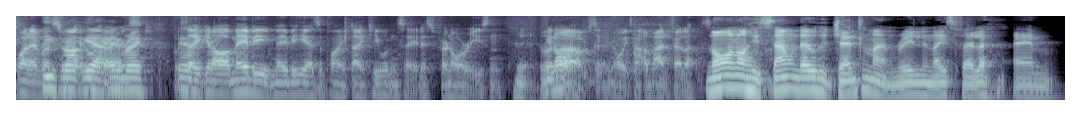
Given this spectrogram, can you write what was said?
Whatever. he's wrong, who yeah, I'm right, But yeah. like you know, maybe maybe he has a point. Like he wouldn't say this for no reason. Yeah. You know, obviously, you know, he's not a bad fella. No, no, he's sound out, a gentleman, really nice fella. Um, but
